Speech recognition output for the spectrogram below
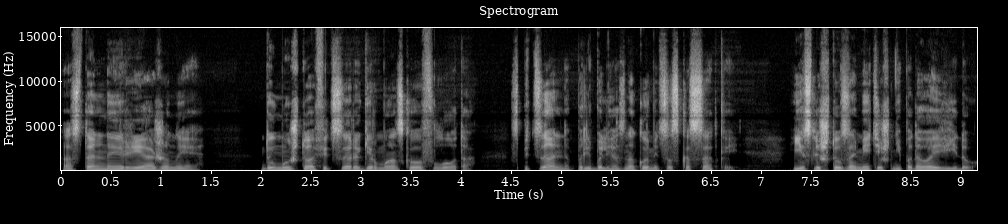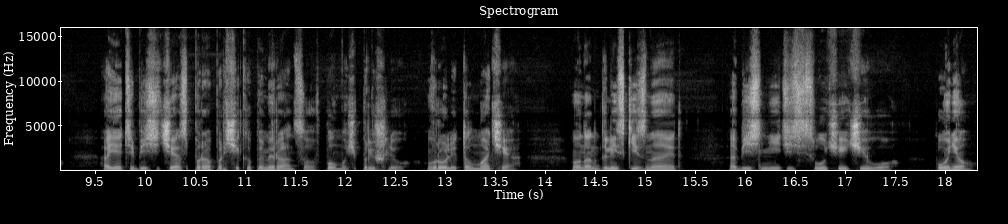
Остальные ряженые. Думаю, что офицеры германского флота. Специально прибыли ознакомиться с касаткой. Если что заметишь, не подавай виду. А я тебе сейчас прапорщика Померанцева в помощь пришлю, в роли толмача. Он английский знает. Объяснитесь в случае чего. Понял?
